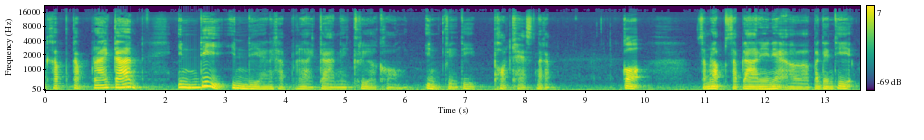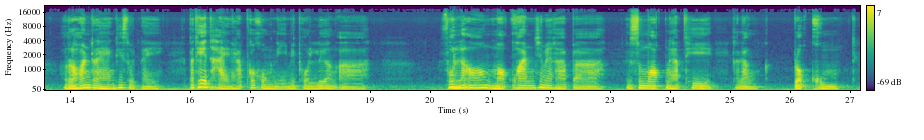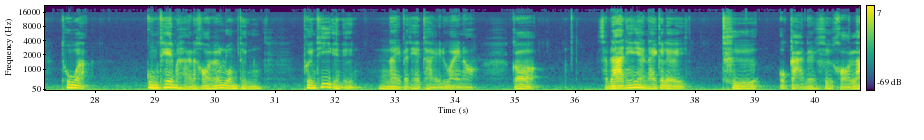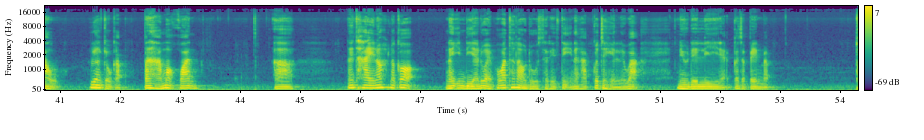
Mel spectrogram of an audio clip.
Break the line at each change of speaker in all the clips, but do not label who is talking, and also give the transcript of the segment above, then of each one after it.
นะครับกับรายการอินดี้อินเดียนะครับ รายการในเครือของ Infinity Podcast นะครับ ก็สำหรับสัปดาห์นี้เนี่ยออประเด็นที่ร้อนแรงที่สุดในประเทศไทยนะครับ ก็คงหนีไม่พ้นเรื่องออฝุ่นละอองหมอกควันใช่ไหมครับหรือสมอกนะครับที่กำลังปกคลุมทั่ว กรุงเทพมหานครแล้วรวมถึงพื้นที่อื่นๆในประเทศไทยด้วยเนาะก็สัปดาห์นี้เนี่ยนายก็เลยถือโอกาสเนี่ยก็คือขอเล่าเรื่องเกี่ยวกับปัญหาหมอกควันในไทยเนาะแล้วก็ในอินเดียด้วย เพราะว่าถ้าเราดูสถิตินะครับ ก็จะเห็นเลยว่านิวเดลีเนี่ยก็จะเป็นแบบ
